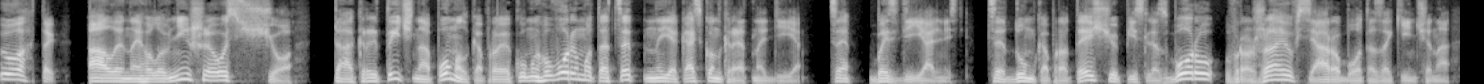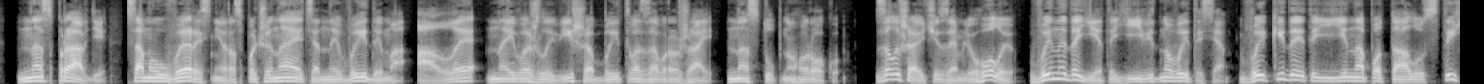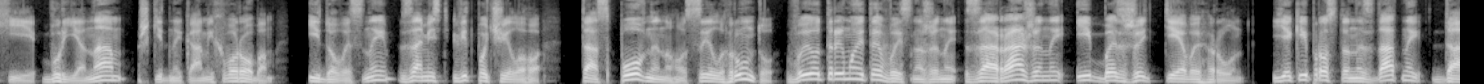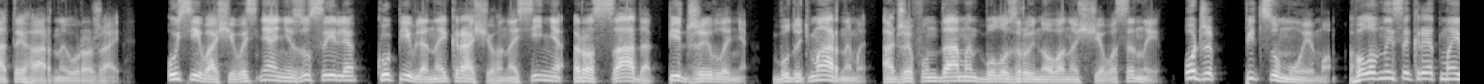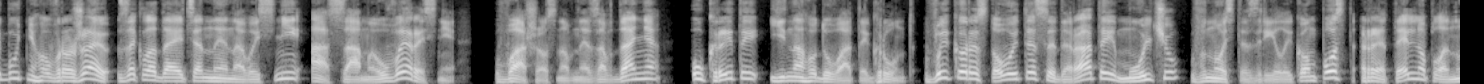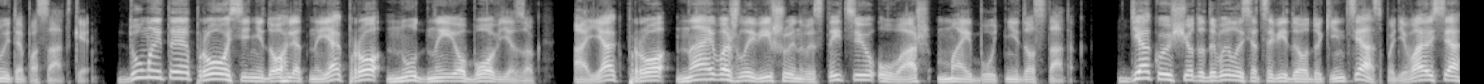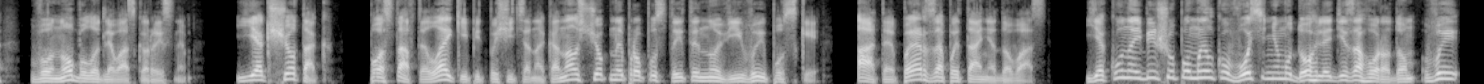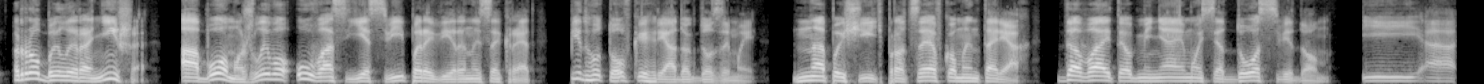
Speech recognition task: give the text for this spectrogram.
Ох так. Але найголовніше ось що та критична помилка, про яку ми говоримо, та це не якась конкретна дія, це бездіяльність, це думка про те, що після збору врожаю вся робота закінчена. Насправді, саме у вересні розпочинається невидима, але найважливіша битва за врожай наступного року. Залишаючи землю голою, ви не даєте їй відновитися, ви кидаєте її на поталу стихії, бур'янам, шкідникам і хворобам, і до весни, замість відпочилого та сповненого сил ґрунту, ви отримуєте виснажений, заражений і безжиттєвий ґрунт, який просто не здатний дати гарний урожай. Усі ваші весняні зусилля, купівля найкращого насіння, розсада, підживлення будуть марними, адже фундамент було зруйновано ще восени. Отже, підсумуємо головний секрет майбутнього врожаю закладається не навесні, а саме у вересні. Ваше основне завдання укрити і нагодувати ґрунт. Використовуйте сидерати, мульчу, вносьте зрілий компост, ретельно плануйте посадки. Думайте про осінній догляд не як про нудний обов'язок, а як про найважливішу інвестицію у ваш майбутній достаток. Дякую, що додивилися це відео до кінця. Сподіваюся, воно було для вас корисним. Якщо так, поставте лайк і підпишіться на канал, щоб не пропустити нові випуски. А тепер запитання до вас. Яку найбільшу помилку в осінньому догляді за городом ви робили раніше? Або, можливо, у вас є свій перевірений секрет підготовки грядок до зими? Напишіть про це в коментарях. Давайте обміняємося досвідом і. А...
